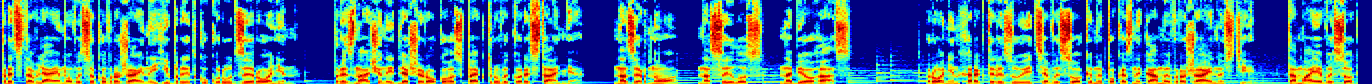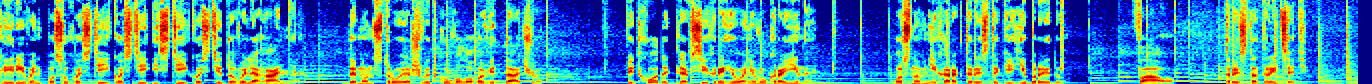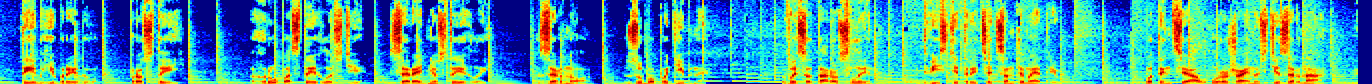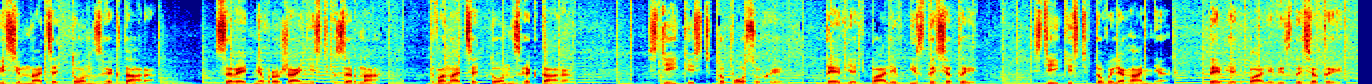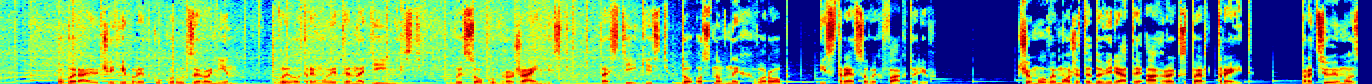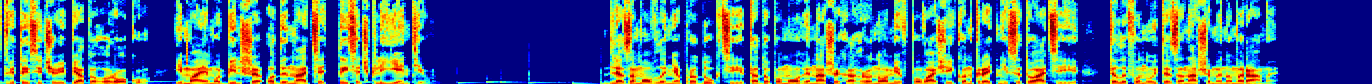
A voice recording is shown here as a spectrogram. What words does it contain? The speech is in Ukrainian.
Представляємо високоврожайний гібрид кукурудзи Ронін, призначений для широкого спектру використання на зерно, на силос, на біогаз. Ронін характеризується високими показниками врожайності та має високий рівень посухостійкості і стійкості до вилягання, демонструє швидку вологовіддачу. Підходить для всіх регіонів України. Основні характеристики гібриду ФАО 330, тип гібриду простий, група стиглості. Середньостиглий, зерно. Зубоподібне, висота рослин. 230 см, потенціал урожайності зерна. 18 тонн з гектара, середня врожайність зерна. 12 тонн з гектара, стійкість до посухи. 9 балів із 10, стійкість до вилягання. 9 балів із 10. Обираючи гібрид кукурудзи Ронін, ви отримуєте надійність, високу врожайність та стійкість до основних хвороб і стресових факторів. Чому ви можете довіряти Агроексперт Трейд? Працюємо з 2005 року і маємо більше 11 тисяч клієнтів. Для замовлення продукції та допомоги наших агрономів по вашій конкретній ситуації телефонуйте за нашими номерами.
